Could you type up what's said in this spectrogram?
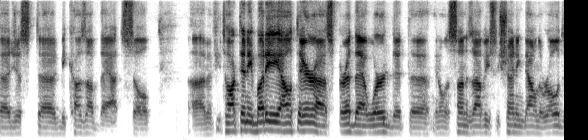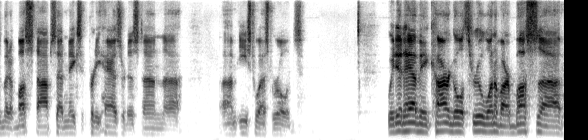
uh, just uh, because of that. So um, if you talk to anybody out there, uh, spread that word that uh, you know the sun is obviously shining down the roads, but at bus stops that makes it pretty hazardous on uh, um, east-west roads. We did have a car go through one of our bus uh,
